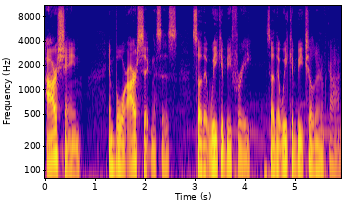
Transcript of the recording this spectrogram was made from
our shame and bore our sicknesses so that we could be free, so that we could be children of God.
